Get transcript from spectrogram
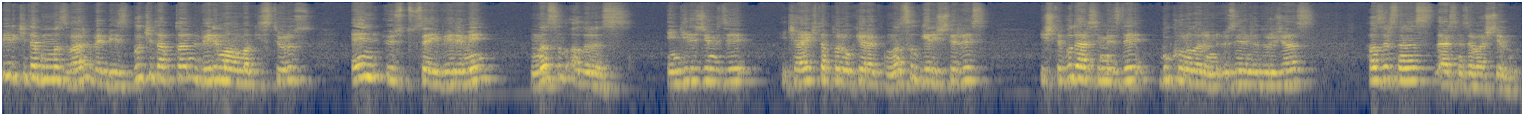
Bir kitabımız var ve biz bu kitaptan verim almak istiyoruz. En üst düzey verimi nasıl alırız? İngilizcemizi hikaye kitapları okuyarak nasıl geliştiririz? İşte bu dersimizde bu konuların üzerinde duracağız. Hazırsanız dersimize başlayalım.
